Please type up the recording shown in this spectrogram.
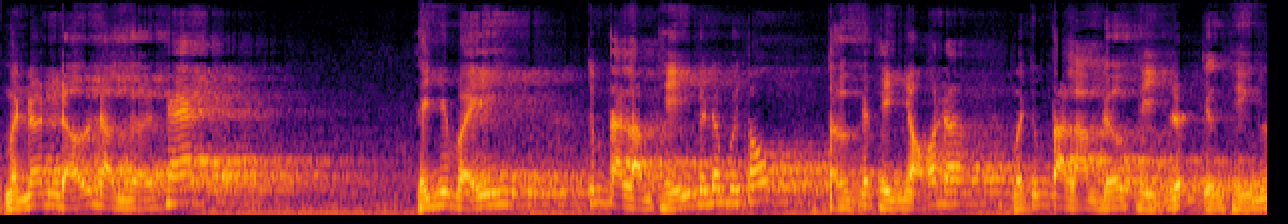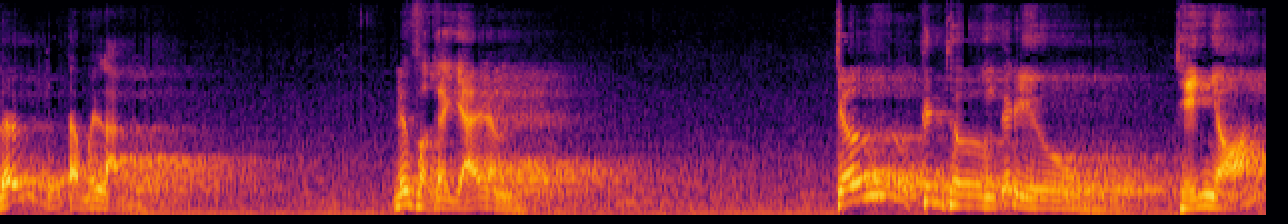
mình nên đỡ đần người khác, thì như vậy chúng ta làm thiện cái đó mới tốt. Từ cái thiện nhỏ đó mà chúng ta làm được thì đến chuyện thiện lớn chúng ta mới làm được. Đức phật ngài dạy rằng, chớ khinh thường cái điều thiện nhỏ,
